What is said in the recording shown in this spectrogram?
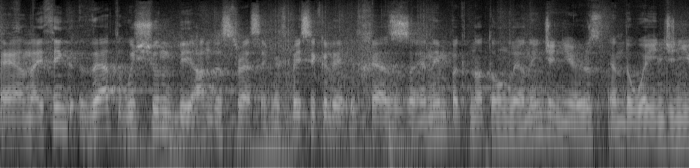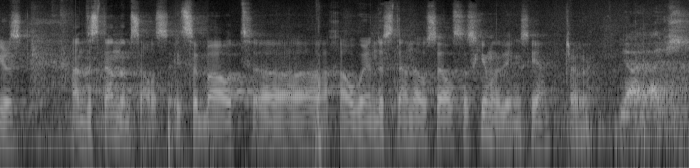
And I think that we shouldn't be under stressing. It's basically, it has an impact not only on engineers and the way engineers understand themselves. It's about uh, how we understand ourselves as human beings. Yeah, Trevor. Yeah, I, I just,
